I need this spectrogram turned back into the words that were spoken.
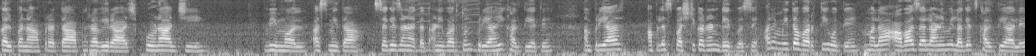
कल्पना प्रताप रविराज पूर्णाजी विमल अस्मिता सगळेजण येतात आणि वरतून प्रियाही खालती येते. आणि प्रिया आपलं स्पष्टीकरण देत बसते अरे मी तर वरती होते. मला आवाज आला आणि मी लगेच खालती आले.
